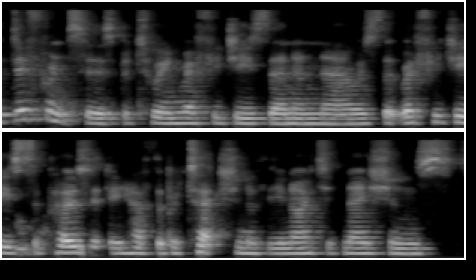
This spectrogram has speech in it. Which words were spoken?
the differences between refugees then and now is that refugees supposedly have the protection of the United Nations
